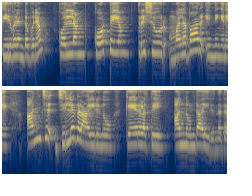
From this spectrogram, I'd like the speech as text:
തിരുവനന്തപുരം കൊല്ലം കോട്ടയം തൃശൂർ മലബാർ എന്നിങ്ങനെ അഞ്ച് ജില്ലകളായിരുന്നു കേരളത്തിൽ അന്നുണ്ടായിരുന്നത്.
